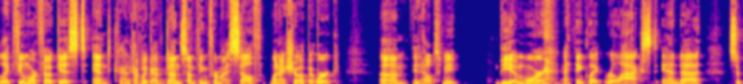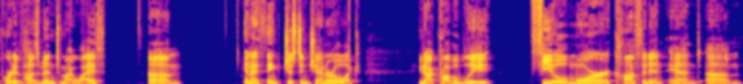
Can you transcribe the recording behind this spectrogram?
like feel more focused and kind of like I've done something for myself when I show up at work. Um, it helps me be a more, I think, like relaxed and uh, supportive husband to my wife. Um, and I think just in general, like, you know, I probably feel more confident and um,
